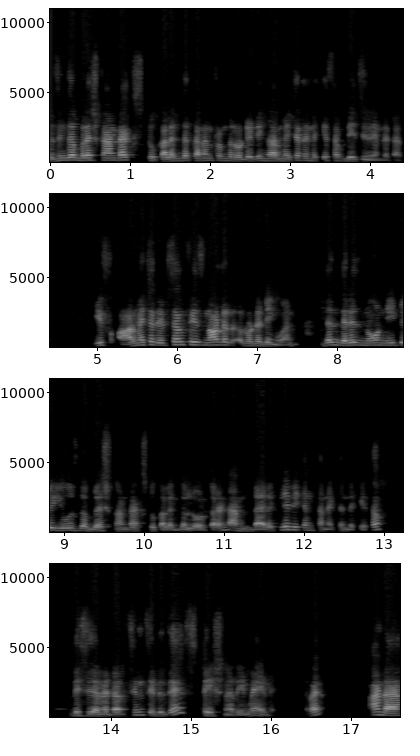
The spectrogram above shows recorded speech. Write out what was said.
using the brush contacts to collect the current from the rotating armature in the case of DC generator. If armature itself is not a rotating one, then there is no need to use the brush contacts to collect the load current and directly we can connect in the case of DC generator since it is a stationary made, right? And uh,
